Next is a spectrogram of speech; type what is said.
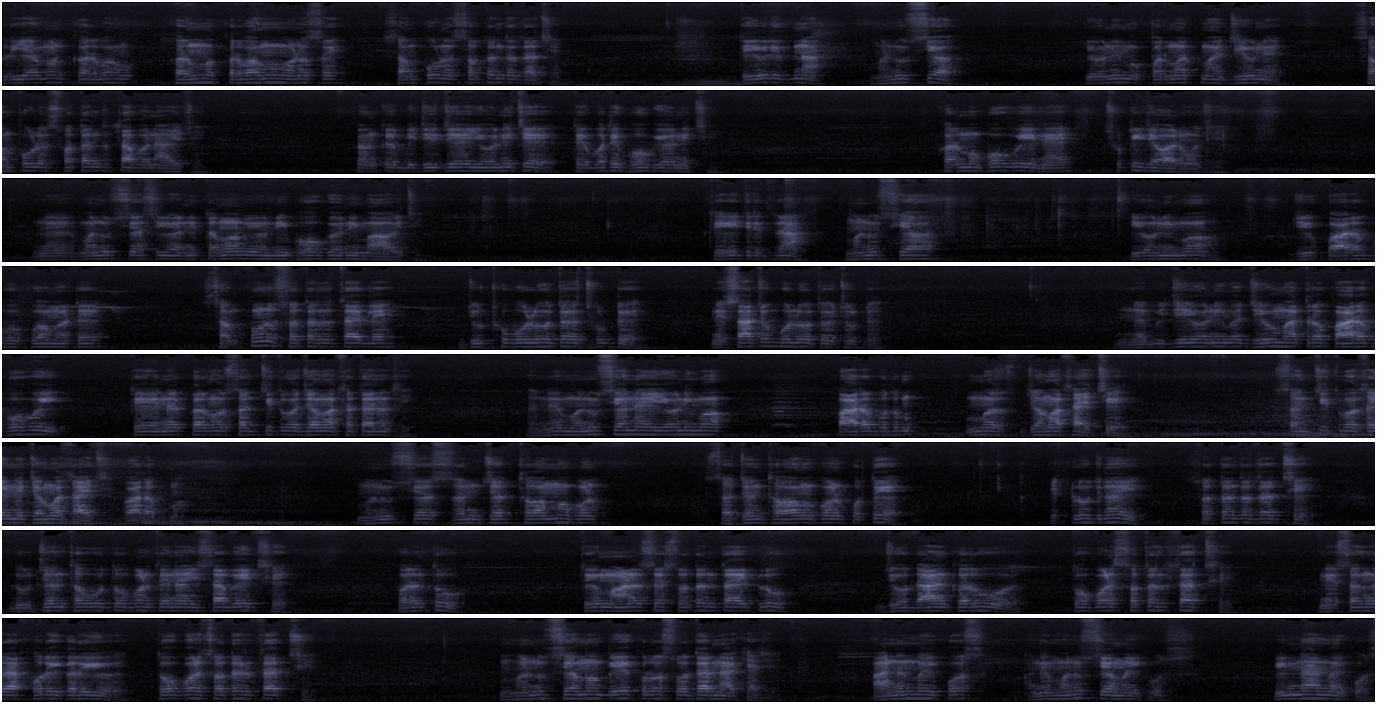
ક્રિયામણ કરવામાં, કર્મ કરવામાં માણસે સંપૂર્ણ સ્વતંત્રતા છે. તેવી રીતના મનુષ્ય યોનિમાં પરમાત્મા જીવને સંપૂર્ણ સ્વતંત્રતા બનાવે છે. કારણ કે બીજી જે યોની છે તે બધી ભોગ યોની છે. કર્મ ભોગવીને છૂટી જવાનું છે. ને મનુષ્ય સિવાયની તમામ યોની ભોગનીમાં આવે છે. તેવી જ રીતના મનુષ્ય યોનિમાં જીવ પારબ ભોગવા માટે સંપૂર્ણ સ્વતંત્રતા એટલે જૂઠું બોલવું તો છૂટે ને સાચું બોલવું તો છૂટે. ને બીજી યોનિમાં જીવ માત્ર પારબ ભોગવી તે એને કર્મ સંચિતમાં જમા થતા નથી. અને મનુષ્યને યોનિમાં પારબમાં જમા થાય છે. સંચિતમાં થઈને જમા થાય છે પારબમાં. મનુષ્ય સંજત થવામાં પણ, સજ્જન થવામાં પણ પોતે એટલું જ નહીં, સ્વતંત્રતા જ છે. દુર્જન થવું તો પણ તેના હિસાબે છે. પરંતુ તે માણસે સ્વતંત્રતા એટલું જો દાન કરવું હોય, તો પણ સ્વતંત્રતા જ છે. ને સંગ્રહખોરી કરવી હોય, તો પણ સ્વતંત્રતા જ છે. મનુષ્યમાં બે ક્રોસ વધારે નાખ્યા છે. આનંદમય કોષ અને મનુષ્યમય કોષ. વિજ્ઞાનમય કોષ.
